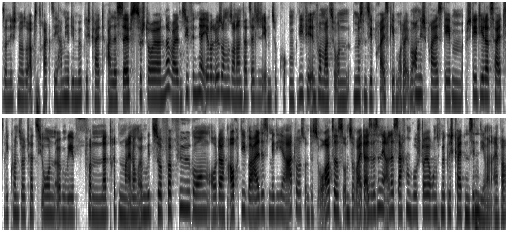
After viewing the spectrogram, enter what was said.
also nicht nur so abstrakt, Sie haben hier die Möglichkeit, alles selbst zu steuern, ne? weil Sie finden ja Ihre Lösungen, sondern tatsächlich eben zu gucken, wie viel Informationen müssen Sie preisgeben oder eben auch nicht preisgeben. Steht jederzeit die Konsultation irgendwie von einer dritten Meinung irgendwie zur Verfügung oder auch die Wahl des Mediators und des Ortes und so weiter. Also das sind ja alles Sachen, wo Steuerungsmöglichkeiten sind, die man einfach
